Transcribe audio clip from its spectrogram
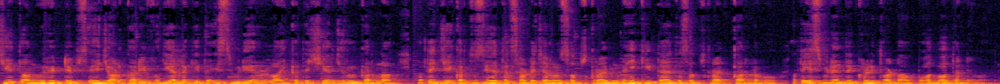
ਜੇ ਤੁਹਾਨੂੰ ਇਹ ਟਿਪਸ ਇਹ ਜਾਣਕਾਰੀ ਵਧੀਆ ਲੱਗੀ ਤਾਂ ਇਸ ਵੀਡੀਓ ਨੂੰ ਲਾਈਕ ਅਤੇ ਸ਼ੇਅਰ ਜ਼ਰੂਰ ਕਰਨਾ ਅਤੇ ਜੇਕਰ ਤੁਸੀਂ ਹਜੇ ਤੱਕ ਸਾਡੇ ਚੈਨਲ ਨੂੰ ਸਬਸਕ੍ਰਾਈਬ ਨਹੀਂ ਕੀਤਾ ਹੈ ਤਾਂ ਸਬਸਕ੍ਰਾਈਬ ਕਰ ਲਵੋ ਅਤੇ ਇਸ ਵੀਡੀਓ ਨੂੰ ਦੇਖਣ ਲਈ ਤੁਹਾਡਾ ਬਹੁਤ ਬਹੁਤ ਧੰਨਵਾਦ।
